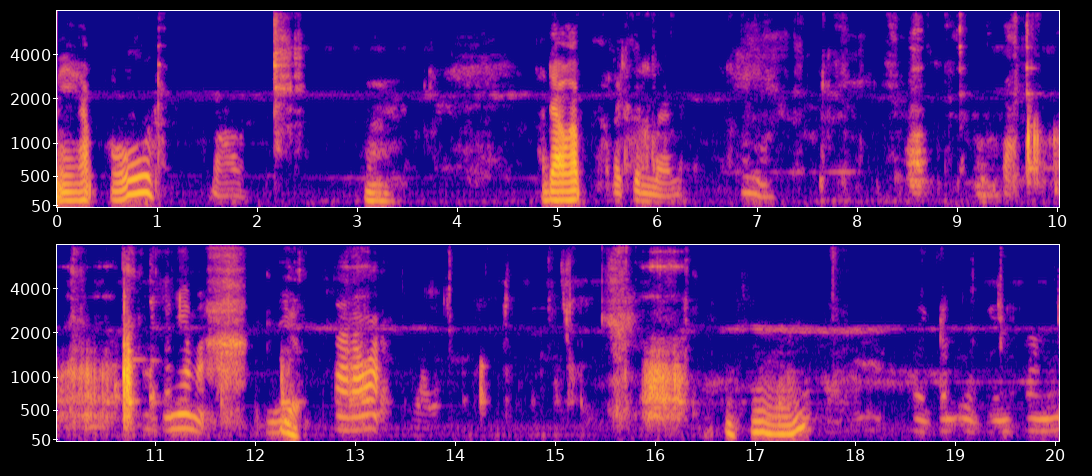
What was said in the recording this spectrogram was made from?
นี่ครับ โอ้ยอืมเดาครับไปขึ้นมาตัวเนี้ยมาตาเราอะ อืมใส่กันอื่นเองทางนี้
